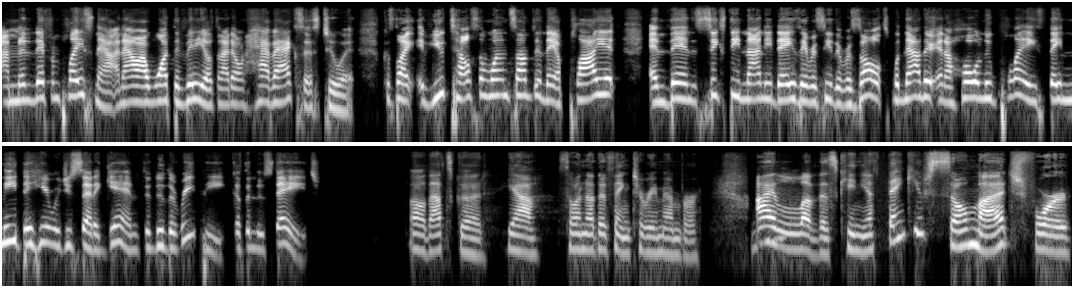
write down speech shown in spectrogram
I'm in a different place now, and now I want the videos, and I don't have access to it. Because, like, if you tell someone something, they apply it, and then 60, 90 days they receive the results. But now they're in a whole new place. They need to hear what you said again to do the repeat because the new stage. Oh, that's good. Yeah. So, another thing to remember. I Mhm. love this, Keenya. Thank you so much for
